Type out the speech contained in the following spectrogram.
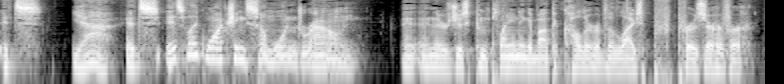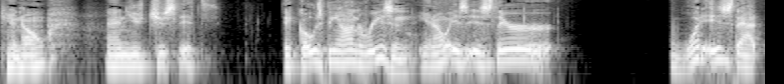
It's yeah, it's it's like watching someone drown and, and they're just complaining about the color of the life preserver, you know? And you just it it goes beyond reason, you know? Is is there what is that?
